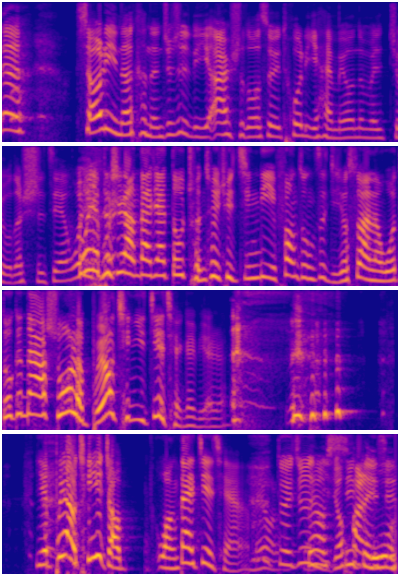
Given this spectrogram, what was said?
但小李呢，可能就是离二十多岁脱离还没有那么久的时间。我我也不 是让大家都纯粹去经历放纵自己就算了，我都跟大家说了，不要轻易借钱给别人，也不要轻易找网贷借钱，没有了。对，就是你就吸画了一些，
